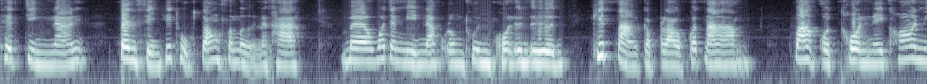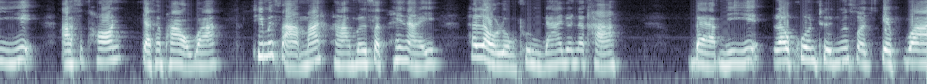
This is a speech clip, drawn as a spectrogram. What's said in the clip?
เท็จจริงนั้น เป็นสิ่งที่ถูกต้องเสมอนะคะ แม้ว่าจะมีนักลงทุนคนอื่นๆ คิดต่างกับเราก็ตาม ความอดทนในข้อนี้ อาจสะท้อนจากสภาวะที่ไม่สามารถหาบริษัทให้ไหน ให้เราลงทุนได้ด้วยนะคะ แบบนี้เราควรถือเงินสดเก็บไว้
